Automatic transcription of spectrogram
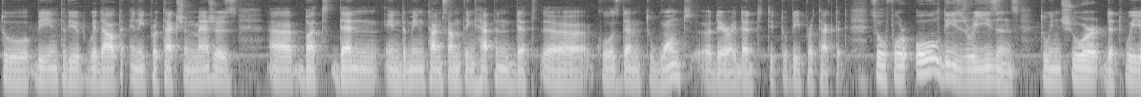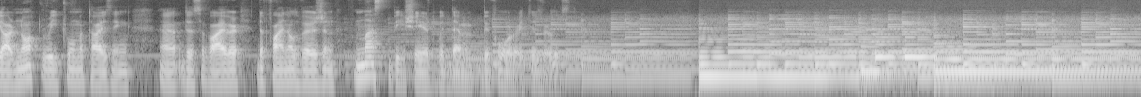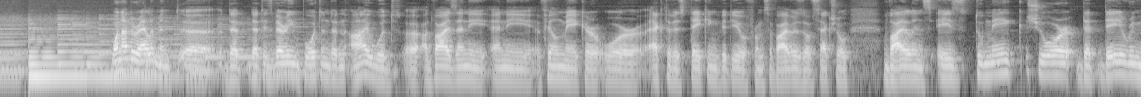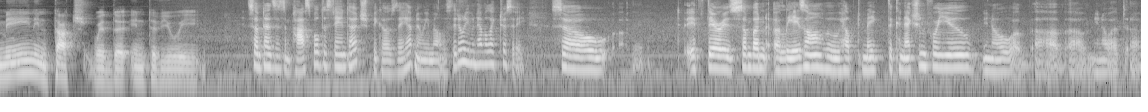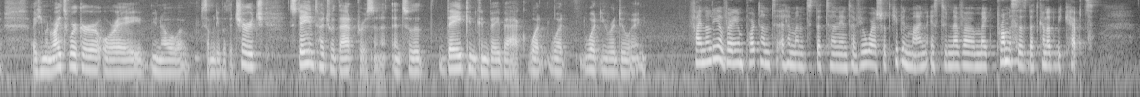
to be interviewed without any protection measures. Uh, but then in the meantime something happened that uh, caused them to want uh, their identity to be protected. So for all these reasons to ensure that we are not re-traumatizing uh, the survivor, the final version must be shared with them before it is released. One other element uh, that, that is very important and I would uh, advise any, any filmmaker or activist taking video from survivors of sexual violence is to make sure that they remain in touch with the interviewee. Sometimes it's impossible to stay in touch because they have no emails. They don't even have electricity. So if there is someone, a liaison who helped make the connection for you, you know, uh, uh, you know, a, a, human rights worker or a, you know, somebody with a church, stay in touch with that person, and so that they can convey back what what what you are doing. Finally, a very important element that an interviewer should keep in mind is to never make promises that cannot be kept.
